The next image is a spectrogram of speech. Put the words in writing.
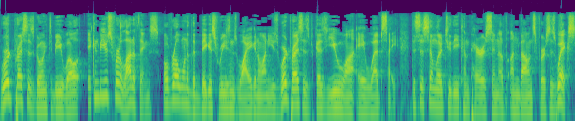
WordPress is going to be, well, it can be used for a lot of things. Overall, one of the biggest reasons why you're going to want to use WordPress is because you want a website. This is similar to the comparison of Unbounce versus Wix.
